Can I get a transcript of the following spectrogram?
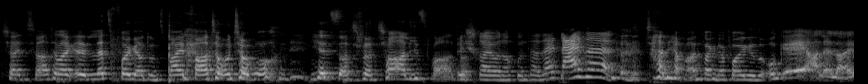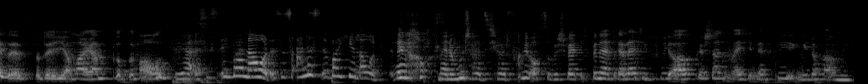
Charlies Vater war, äh, letzte Folge hat uns mein Vater unterbrochen. Jetzt hat es Charlies Vater. Ich schreie auch noch runter. Seid leise! Charlie am Anfang der Folge so, okay, alle leise, jetzt bitte hier mal ganz kurz im Haus. Ja, es ist immer laut. Es ist alles immer hier laut. Meine Mutter hat sich heute früh auch so beschwert. Ich bin halt relativ früh aufgestanden, weil ich in der Früh irgendwie noch am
